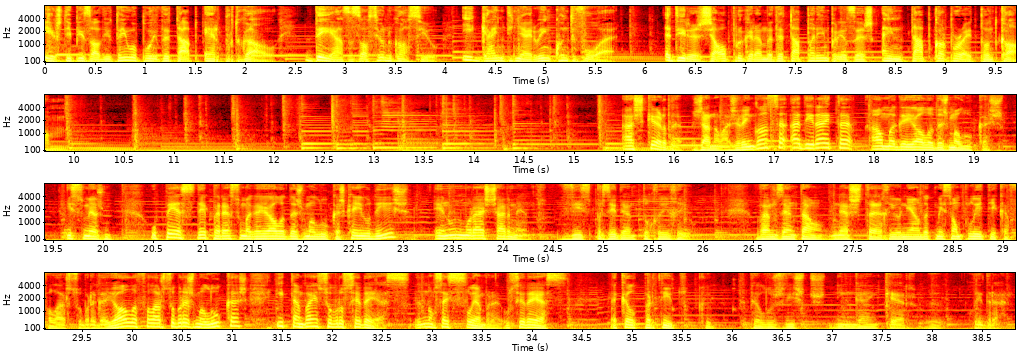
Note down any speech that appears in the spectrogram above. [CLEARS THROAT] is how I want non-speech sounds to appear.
Este episódio tem o apoio da TAP Air Portugal. Dê asas ao seu negócio e ganhe dinheiro enquanto voa. Adira já ao programa da TAP para empresas em tapcorporate.com. À esquerda já não há geringonça, à direita há uma gaiola das malucas. Isso mesmo, o PSD parece uma gaiola das malucas. Quem o diz é Nuno Moraes Charmento, vice-presidente do Rio Rio. Vamos então, nesta reunião da Comissão Política, falar sobre a gaiola, falar sobre as malucas e também sobre o CDS. Não sei se se lembra, o CDS, aquele partido que, pelos vistos, ninguém quer uh, liderar.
